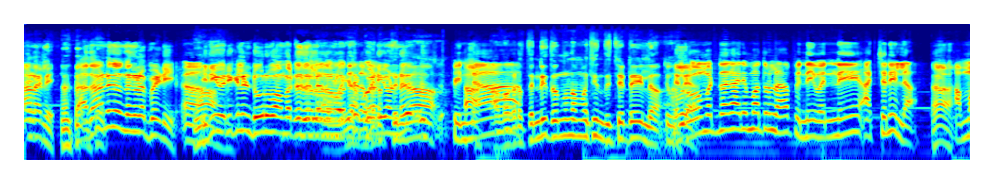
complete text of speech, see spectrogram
ആണല്ലേ? അതാണിത് നിങ്ങളെ പേടി. ഇനി ഒരിക്കലും ടൂർ പോകാൻ പറ്റത്തില്ല പേടിയുണ്ട്. പിന്നെ അപകടത്തിന്റെ ഇതൊന്നും നമ്മൾ ചിന്തിച്ചിട്ടേ ഇല്ല. ടൂർ പോകാൻ പറ്റുന്ന കാര്യം മാത്രമല്ല പിന്നെ ഇവന് അച്ഛനില്ല. അമ്മ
